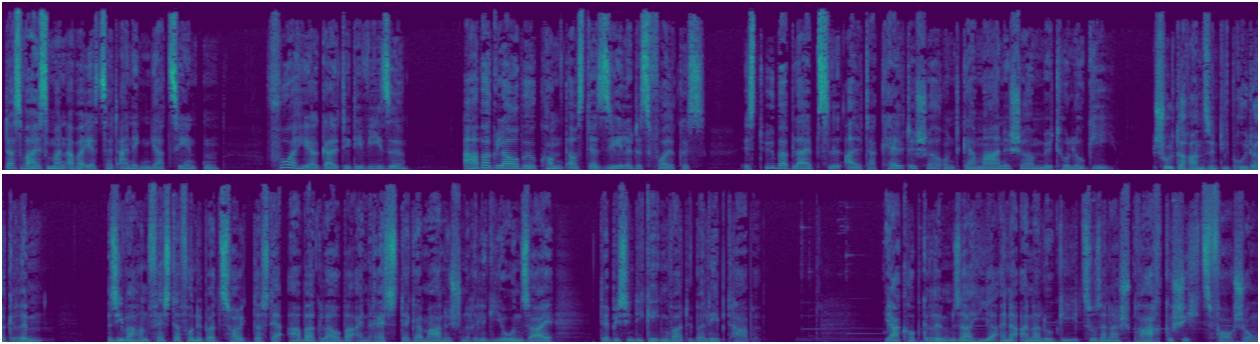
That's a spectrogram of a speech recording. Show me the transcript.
Das weiß man aber erst seit einigen Jahrzehnten. Vorher galt die Devise Aberglaube kommt aus der Seele des Volkes, ist Überbleibsel alter keltischer und germanischer Mythologie. Schuld daran sind die Brüder Grimm. Sie waren fest davon überzeugt, dass der Aberglaube ein Rest der germanischen Religion sei, der bis in die Gegenwart überlebt habe. Jakob Grimm sah hier eine Analogie zu seiner Sprachgeschichtsforschung.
